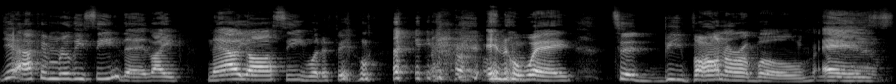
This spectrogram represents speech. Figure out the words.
yeah, I can really see that. Like now, y'all see what it feels like in a way to be vulnerable, as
